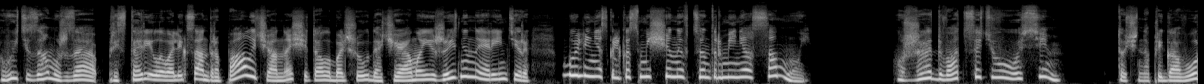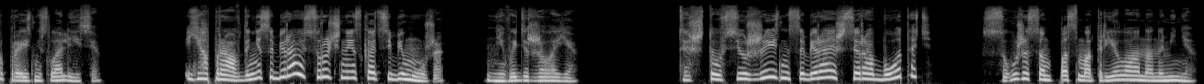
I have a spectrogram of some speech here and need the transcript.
Выйти замуж за престарелого Александра Палыча она считала большой удачей, а мои жизненные ориентиры были несколько смещены в центр меня самой. «Уже двадцать восемь», — точно приговор произнесла Леся. «Я правда не собираюсь срочно искать себе мужа», — не выдержала я. «Ты что, всю жизнь собираешься работать?» С ужасом посмотрела она на меня.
